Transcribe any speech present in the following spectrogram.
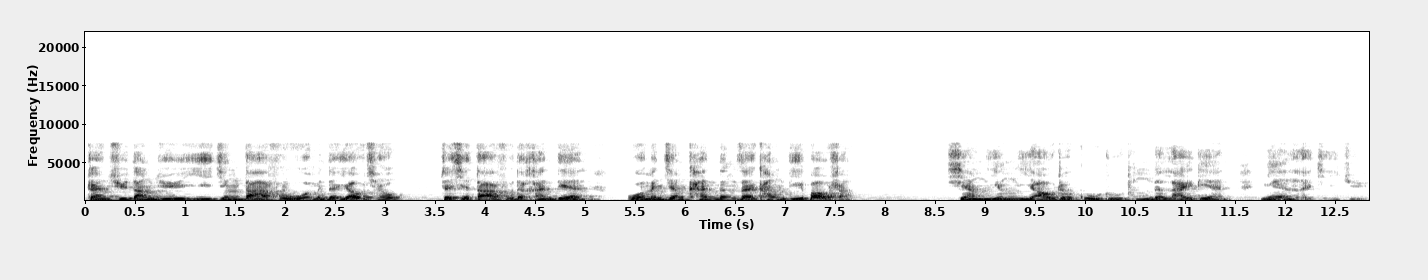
战区当局已经答复我们的要求，这些答复的函电我们将刊登在抗敌报上。项英摇着顾祝同的来电，念了几句：“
